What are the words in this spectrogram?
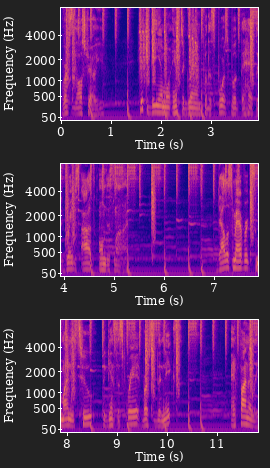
versus Australia. Hit the DM on Instagram for the sports book that has the greatest odds on this line. Dallas Mavericks minus 2 against the spread versus the Knicks. And finally,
